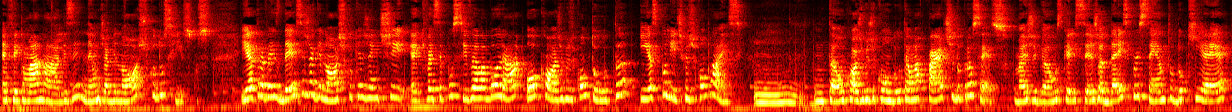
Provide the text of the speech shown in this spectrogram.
é feita uma análise, né, um diagnóstico dos riscos. E é através desse diagnóstico que a gente é que vai ser possível elaborar o código de conduta e as políticas de compliance. Hum. Então, o código de conduta é uma parte do processo, mas digamos que ele seja 10% do que é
